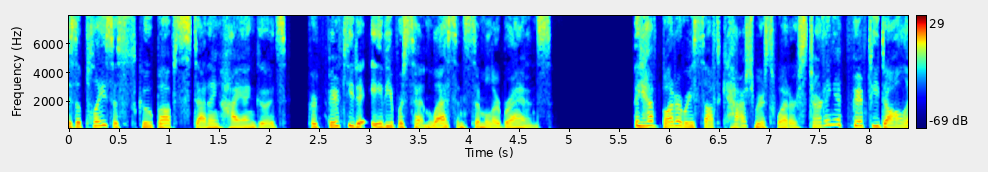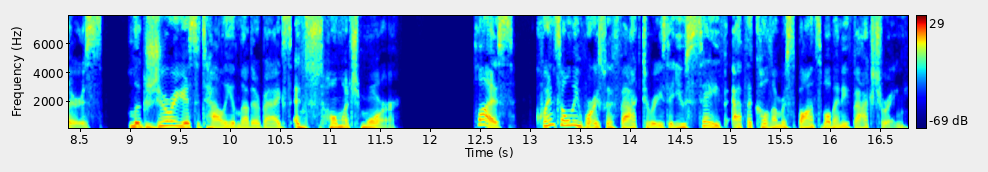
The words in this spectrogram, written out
is a place to scoop up stunning high-end goods for 50 to 80% less than similar brands. They have buttery soft cashmere sweaters starting at $50, luxurious Italian leather bags, and so much more. Plus, Quince only works with factories that use safe, ethical, and responsible manufacturing.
